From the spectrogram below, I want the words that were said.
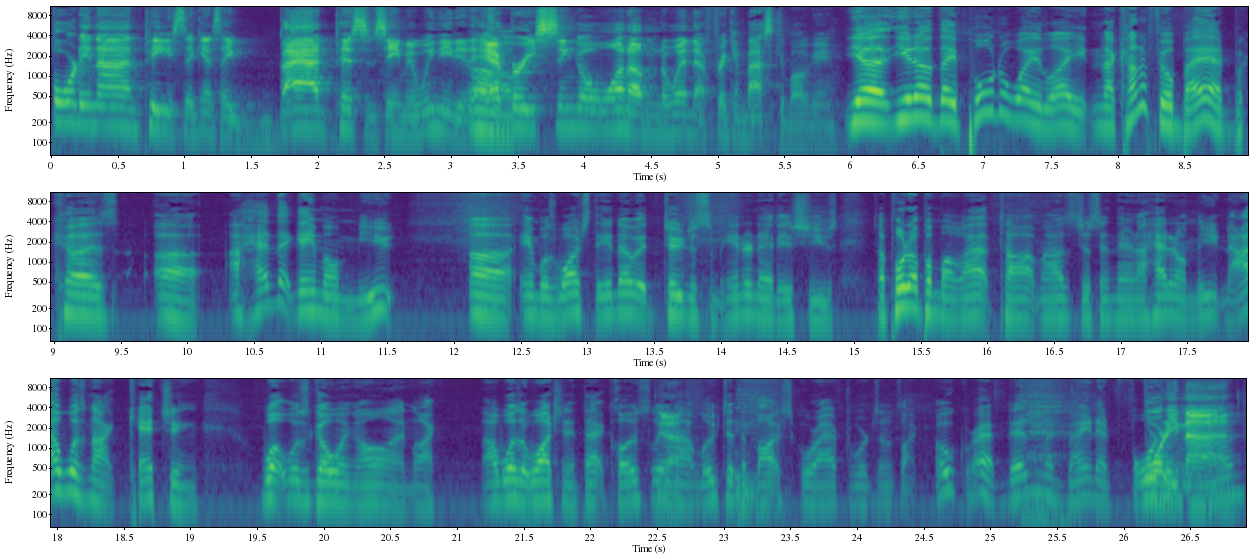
49 piece against a bad Pistons team, and we needed Oh. every single one of them to win that freaking basketball game. Yeah, you know they pulled away late, and I kind of feel bad because uh, I had that game on mute uh, and was watching the end of it due to some internet issues. So I put it up on my laptop, and I was just in there, and I had it on mute, and I was not catching what was going on. Like I wasn't watching it that closely, Yeah. and I looked at the box score afterwards, and was like, "Oh crap, Desmond Bane had 49. 49."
